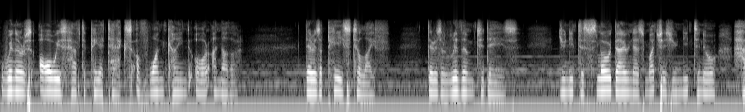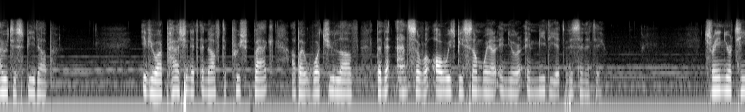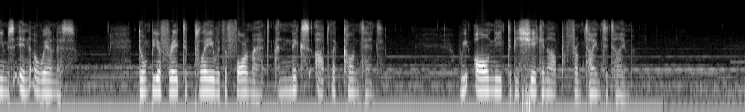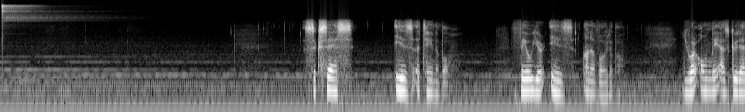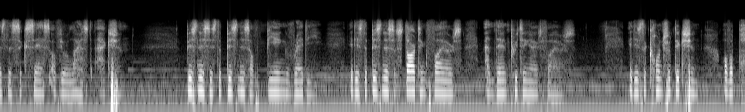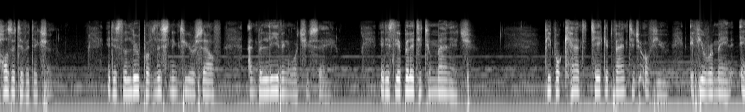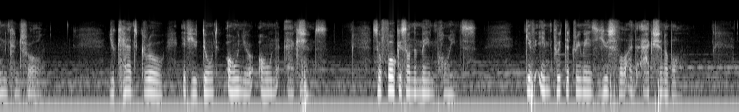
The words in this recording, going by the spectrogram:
Winners always have to pay a tax of one kind or another. There is a pace to life. There is a rhythm to days. You need to slow down as much as you need to know how to speed up. If you are passionate enough to push back about what you love, then the answer will always be somewhere in your immediate vicinity. Train your teams in awareness. Don't be afraid to play with the format and mix up the content. We all need to be shaken up from time to time. Success is attainable. Failure is unavoidable. You are only as good as the success of your last action. Business is the business of being ready. It is the business of starting fires and then putting out fires. It is the contradiction of a positive addiction. It is the loop of listening to yourself and believing what you say. It is the ability to manage. People can't take advantage of you if you remain in control. You can't grow if you don't own your own actions. So focus on the main points. Give input that remains useful and actionable.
